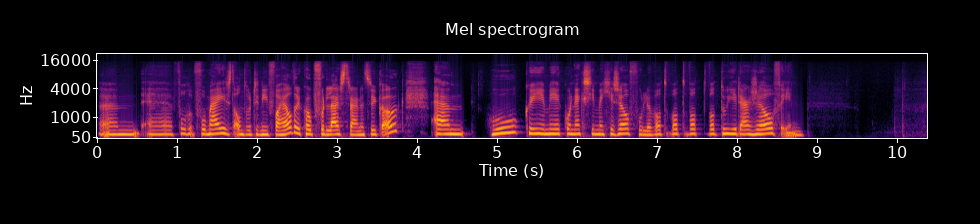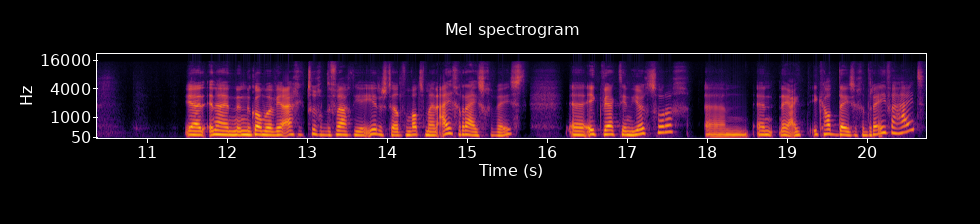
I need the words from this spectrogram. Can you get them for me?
um, uh, voor, voor mij is het antwoord in ieder geval helder. Ik hoop voor de luisteraar natuurlijk ook. Um, hoe kun je meer connectie met jezelf voelen? Wat, wat, wat, wat doe je daar zelf in? Ja, en dan komen we weer eigenlijk terug op de vraag die je eerder stelde: van wat is mijn eigen reis geweest? Uh, ik werkte in de jeugdzorg um, en nou ja, ik, ik, had deze gedrevenheid.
